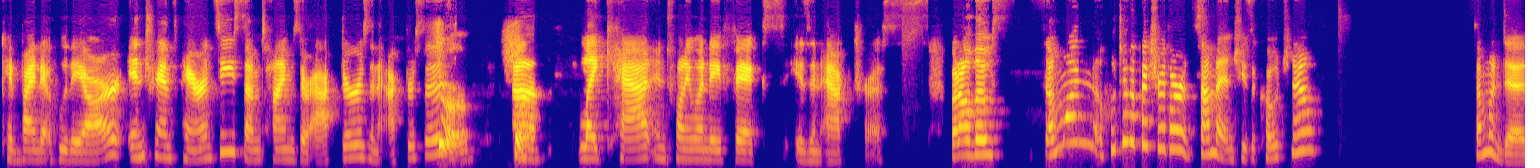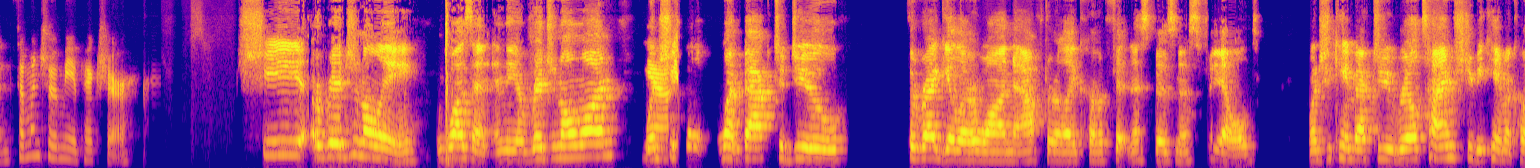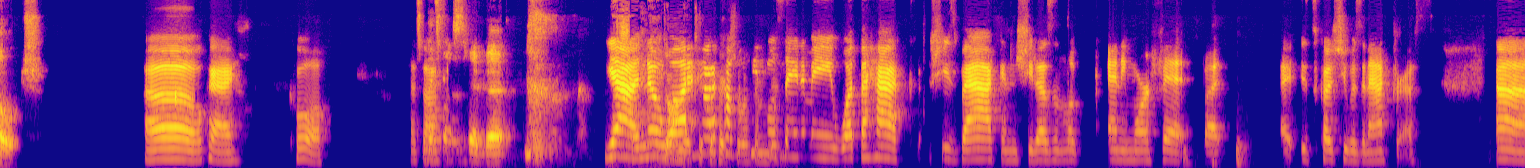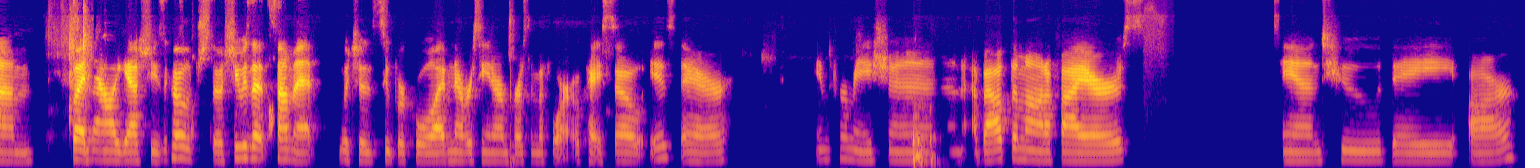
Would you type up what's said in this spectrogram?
can find out who they are. In transparency, sometimes they're actors and actresses. Sure, sure. Um, like Kat in 21 Day Fix is an actress. But although someone who took a picture with her at Summit and she's a coach now? Someone did. Someone showed me a picture. She originally wasn't in the original one when Yeah. she went back to do the regular one after like her fitness business failed. When she came back to do real time, she became a coach. Oh, okay. Cool. That's That's awesome. my tidbit. Yeah, no, well, I've took a had a couple with him, people say to me, "What the heck? She's back and she doesn't look any more fit." But it's because she was an actress. Um, but now I guess she's a coach. So she was at Summit, which is super cool. I've never seen her in person before. Okay, so is there information about the modifiers and who they are?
